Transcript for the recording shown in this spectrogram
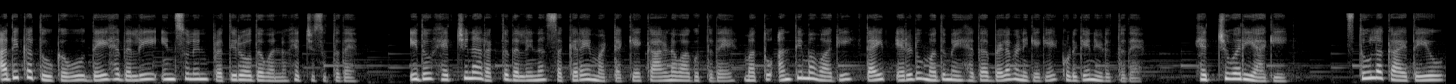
ಅಧಿಕ ತೂಕವು ದೇಹದಲ್ಲಿ ಇನ್ಸುಲಿನ್ ಪ್ರತಿರೋಧವನ್ನು ಹೆಚ್ಚಿಸುತ್ತದೆ. ಇದು ಹೆಚ್ಚಿನ ರಕ್ತದಲ್ಲಿನ ಸಕ್ಕರೆ ಮಟ್ಟಕ್ಕೆ ಕಾರಣವಾಗುತ್ತದೆ ಮತ್ತು ಅಂತಿಮವಾಗಿ ಟೈಪ್ ಎರಡು ಮಧುಮೇಹದ ಬೆಳವಣಿಗೆಗೆ ಕೊಡುಗೆ ನೀಡುತ್ತದೆ. ಹೆಚ್ಚುವರಿಯಾಗಿ ಸ್ಥೂಲಕಾಯತೆಯು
